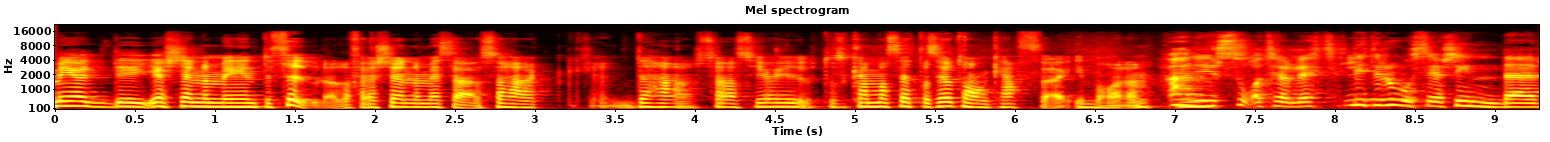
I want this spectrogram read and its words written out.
Men jag, det, jag känner mig inte ful i alla fall. Jag känner mig så här, så här, det här, så här ser jag ut. Och så kan man sätta sig och ta en kaffe i baren. Ah, det är så trevligt. Lite rosiga kinder,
